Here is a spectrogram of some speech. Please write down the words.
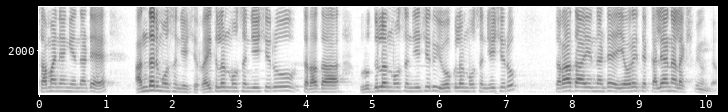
సామాన్యంగా ఏంటంటే అందరు మోసం చేశారు రైతులను మోసం చేశారు తర్వాత వృద్ధులను మోసం చేశారు యువకులను మోసం చేశారు తర్వాత ఏంటంటే ఎవరైతే కళ్యాణ లక్ష్మి ఉందో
